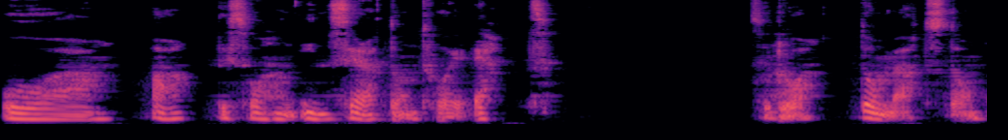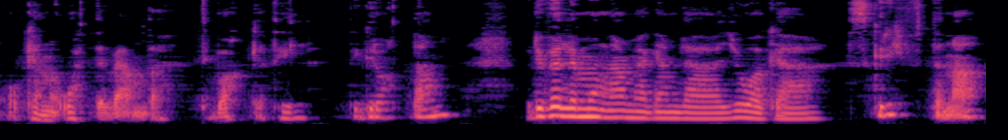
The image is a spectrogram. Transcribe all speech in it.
Och ja, det är så han inser att de två är ett. Så då, då möts de och kan återvända tillbaka till, till grottan. Det är väldigt många av de här gamla yogaskrifterna.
